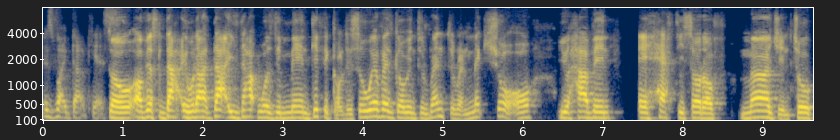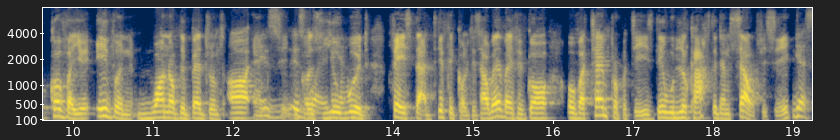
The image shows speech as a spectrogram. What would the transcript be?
Is wiped out. Yes. So obviously that it would that is that was the main difficulty. So whoever is going to rent to rent, make sure you're having a hefty sort of margin to cover you even one of the bedrooms are empty Is- is because wide, you yeah. would face that difficulties however if you've got over 10 properties they would look after themselves you see Yes.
